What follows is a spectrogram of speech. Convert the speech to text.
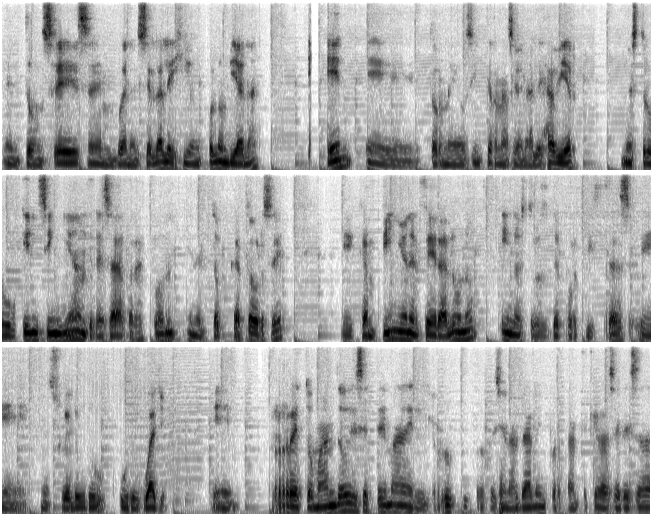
Entonces, em, bueno, esa es la Legión Colombiana en eh, torneos internacionales, Javier. Nuestro buque insignia, Andrés Zafra, con en el top 14, eh, Campiño en el Federal 1 y nuestros deportistas eh, en suelo uruguayo. retomando ese tema del rugby profesional, de lo importante que va a ser esa,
